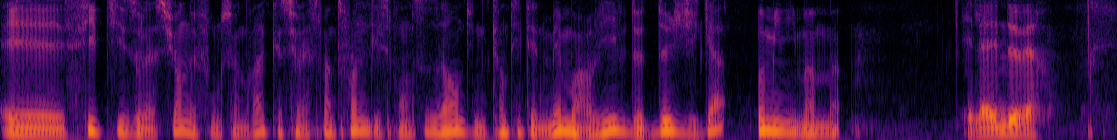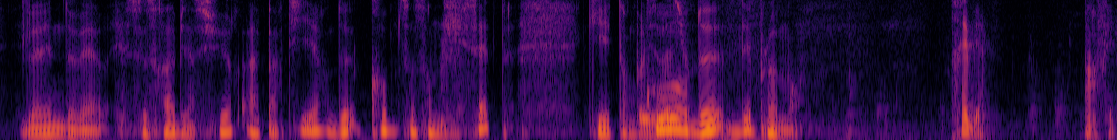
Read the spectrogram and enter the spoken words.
Et site isolation ne fonctionnera que sur les smartphones disposant d'une quantité de mémoire vive de 2 Go au minimum. Et la laine de verre. Et la laine de verre. Et ce sera bien sûr à partir de Chrome 77, qui est en Pour cours de déploiement. Très bien. Parfait.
